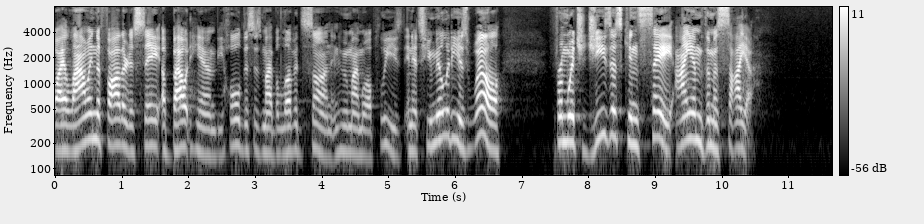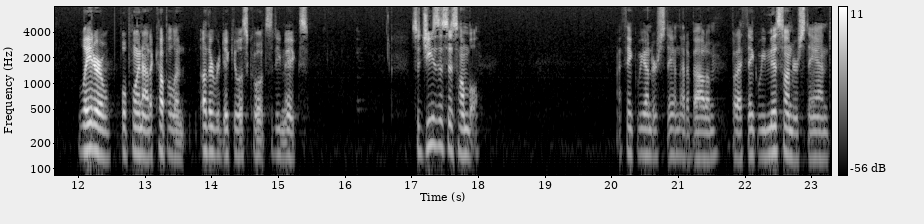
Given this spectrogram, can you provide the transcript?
by allowing the Father to say about Him, Behold, this is my beloved Son, in whom I'm well pleased. And it's humility as well from which Jesus can say, I am the Messiah. Later, we'll point out a couple of other ridiculous quotes that he makes. So, Jesus is humble. I think we understand that about him, but I think we misunderstand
